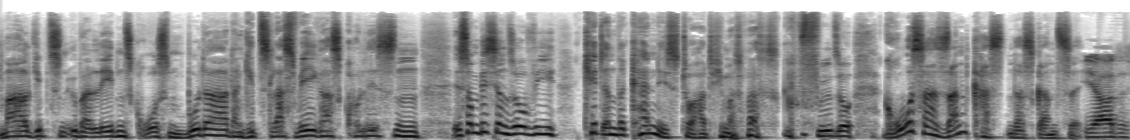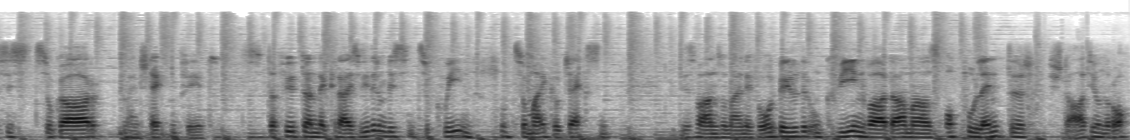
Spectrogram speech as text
Mal gibt's einen überlebensgroßen Buddha, dann gibt's Las Vegas Kulissen. Ist so ein bisschen so wie Kid in the Candy Store, hatte ich immer so das Gefühl, so großer Sandkasten das Ganze. Ja, das ist sogar mein Steckenpferd. Da führt dann der Kreis wieder ein bisschen zu Queen und zu Michael Jackson. Das waren so meine Vorbilder und Queen war damals opulenter Stadionrock,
